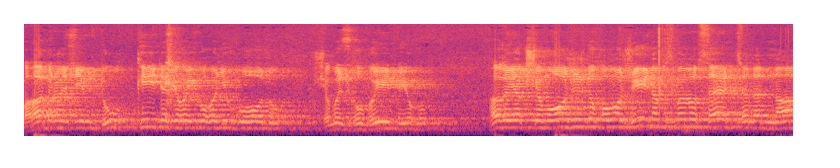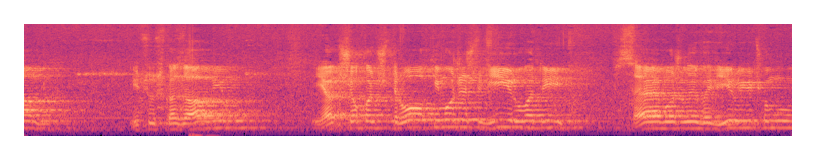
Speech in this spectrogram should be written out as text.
багато разів дух кидав його і вогонь в воду, щоби згубити його. Але якщо можеш, допоможи нам з милосердя над нами. Ісус сказав йому, якщо хоч трохи можеш вірувати, все можливе віруючому.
